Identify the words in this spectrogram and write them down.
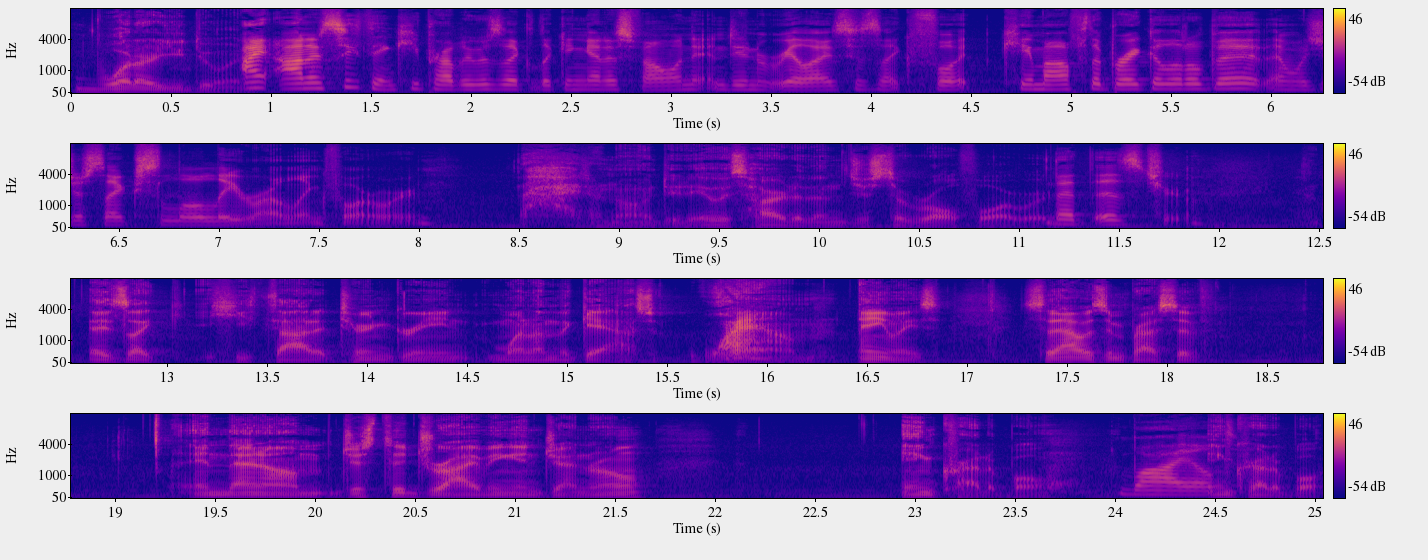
What are you doing? I honestly think he probably was like looking at his phone and didn't realize his like foot came off the brake a little bit and was just like slowly rolling forward. I don't know, dude. It was harder than just to roll forward. That is true. It's like he thought it turned green, went on the gas, wham. Anyways, so that was impressive. And then um, just the driving in general, incredible. Wild. Incredible.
